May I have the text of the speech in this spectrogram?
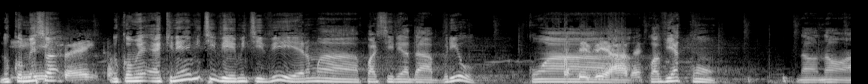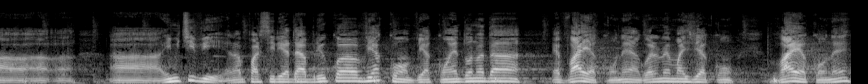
No começo, Isso, é, então. no come, é que nem a MTV. A MTV era uma parceria da Abril com a, a TVA, né? com a Viacom. Não, não, a, a, a, MTV era uma parceria da Abril com a Viacom. Viacom é dona da é Viacom, né? Agora não é mais Viacom, Viacom, né?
